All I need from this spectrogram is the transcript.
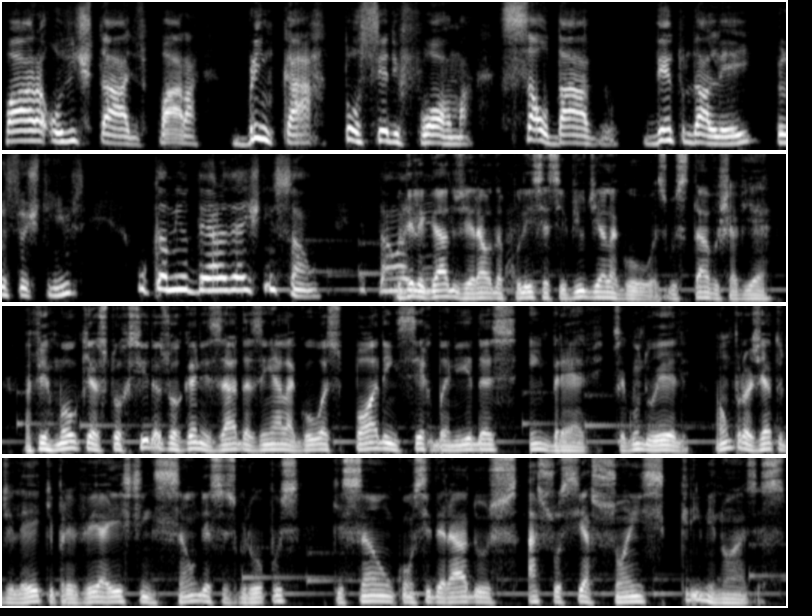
para os estádios para brincar, torcer de forma saudável dentro da lei, pelos seus times, o caminho delas é a extinção. Então, o delegado-geral da Polícia Civil de Alagoas, Gustavo Xavier, afirmou que as torcidas organizadas em Alagoas podem ser banidas em breve. Segundo ele, há um projeto de lei que prevê a extinção desses grupos que são considerados associações criminosas.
